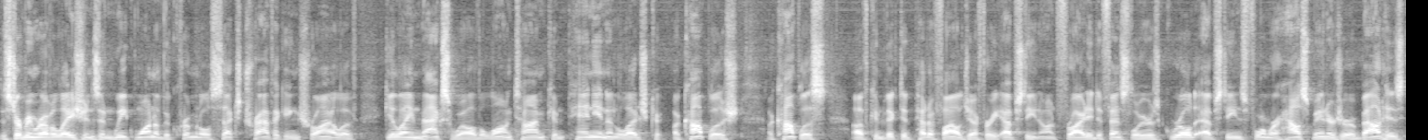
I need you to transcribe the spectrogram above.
Disturbing revelations in week one of the criminal sex trafficking trial of Ghislaine Maxwell, the longtime companion and alleged accomplice, accomplice of convicted pedophile Jeffrey Epstein. On Friday, defense lawyers grilled Epstein's former house manager about his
